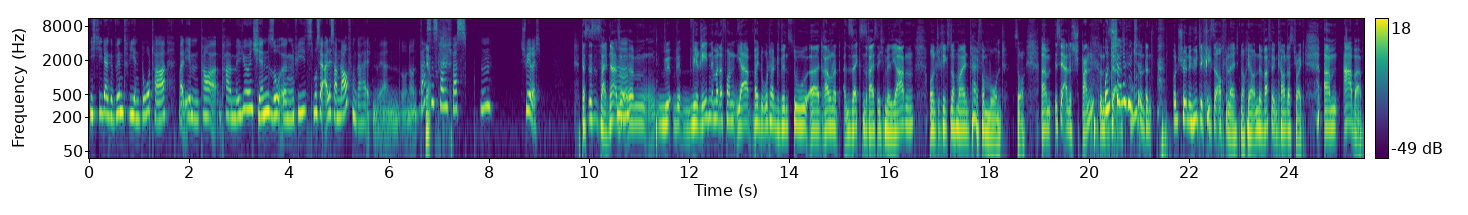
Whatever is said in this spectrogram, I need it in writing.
Nicht jeder gewinnt wie in Dota mal eben ein paar, ein paar Millionchen so irgendwie. Das muss ja alles am Laufen gehalten werden. So, ne? Und das ja. ist, glaube ich, was hm, schwierig. Das ist es halt, ne? Also ähm, wir, wir- reden immer davon, ja, bei Dota gewinnst du äh, 336 Milliarden und du kriegst noch mal einen Teil vom Mond. So. Ähm, ist ja alles spannend und, Und ja schöne alles gut Hüte. Und, dann, und schöne Hüte kriegst du auch vielleicht noch, ja, und eine Waffe in Counter-Strike. Ähm, aber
